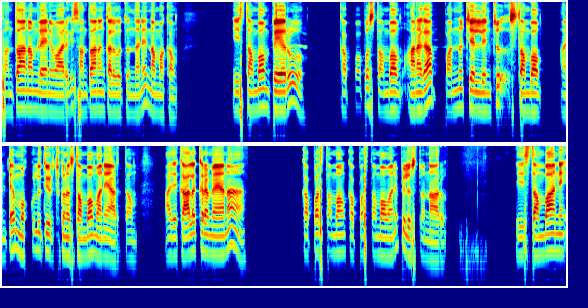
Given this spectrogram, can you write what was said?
సంతానం లేని వారికి సంతానం కలుగుతుందని నమ్మకం. ఈ స్తంభం పేరు కప్పపు స్తంభం అనగా పన్ను చెల్లించు స్తంభం అంటే మొక్కులు తీర్చుకున్న స్తంభం అనే అర్థం. అది కాలక్రమేణా కప్పస్తంభం కప్పస్తంభం అని పిలుస్తున్నారు. ఈ స్తంభాన్ని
